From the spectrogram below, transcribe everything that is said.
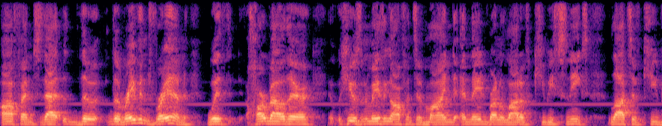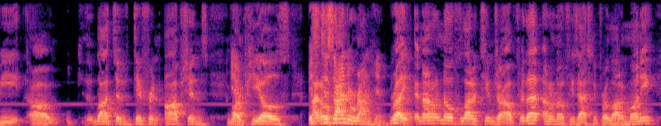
offense that the the Ravens ran with Harbaugh there. He was an amazing offensive mind, and they'd run a lot of QB sneaks, lots of QB, uh, lots of different options, Yeah. RPOs. I It's designed around him. Right, and I don't know if a lot of teams are up for that. I don't know if he's asking for a lot of money,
